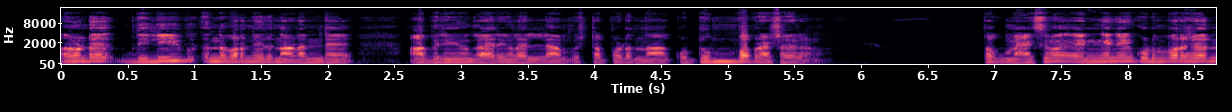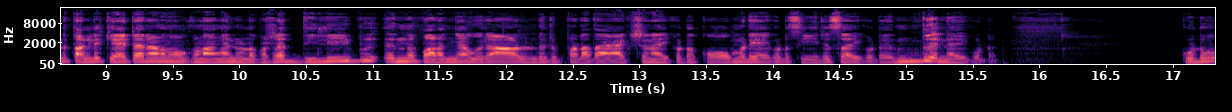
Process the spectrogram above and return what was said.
അതുകൊണ്ട് ദിലീപ് എന്ന് പറഞ്ഞൊരു നടന്റെ അഭിനയവും കാര്യങ്ങളെല്ലാം ഇഷ്ടപ്പെടുന്ന കുടുംബ പ്രേക്ഷകരാണ്. ഇപ്പൊ മാക്സിമം എങ്ങനെയും കുടുംബ പ്രേക്ഷകരനെ തള്ളി കയറ്റാനാണ് നോക്കണം അങ്ങനെയുള്ള പക്ഷെ ദിലീപ് എന്ന് പറഞ്ഞ ഒരാളുടെ ഒരു പടം അത് ആക്ഷൻ ആയിക്കോട്ടെ കോമഡി ആയിക്കോട്ടെ സീരിയസ് ആയിക്കോട്ടെ എന്ത് തന്നെ ആയിക്കോട്ടെ കുടുംബ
